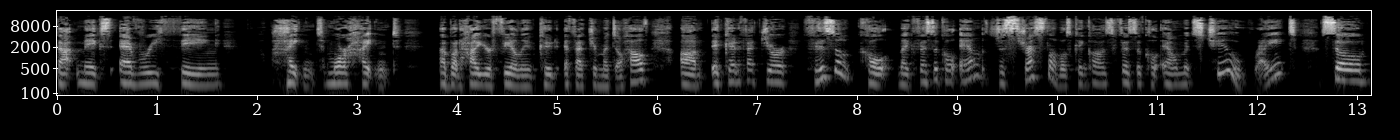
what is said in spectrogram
that makes everything heightened, more heightened about how you're feeling could affect your mental health. Um, it could affect your physical, like physical ailments. Just stress levels can cause physical ailments too, right? So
